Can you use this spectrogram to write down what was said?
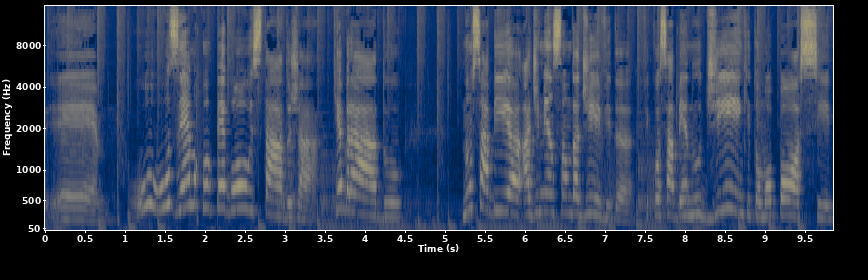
É, o, o Zema pegou o Estado já quebrado, não sabia a dimensão da dívida, ficou sabendo no dia em que tomou posse.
